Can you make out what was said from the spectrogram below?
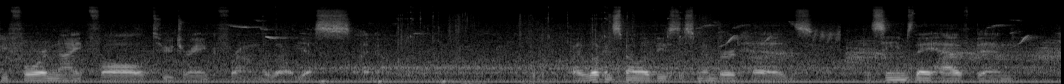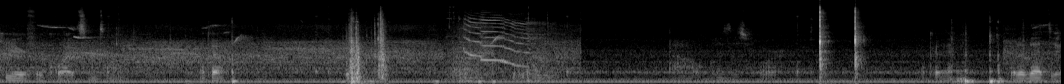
before nightfall to drink from the well. Yes, I know. By look and smell of these dismembered heads, it seems they have been here for quite some time. Okay. Oh, what is this for? Okay. What did that do?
